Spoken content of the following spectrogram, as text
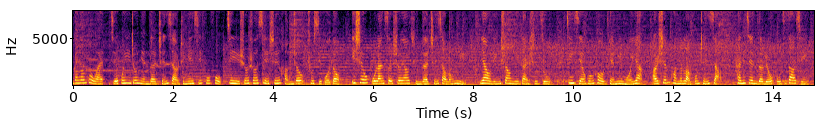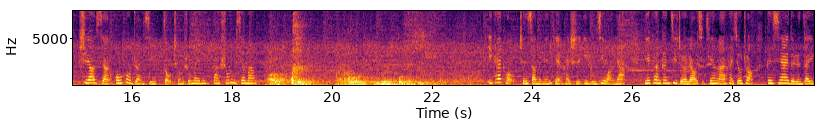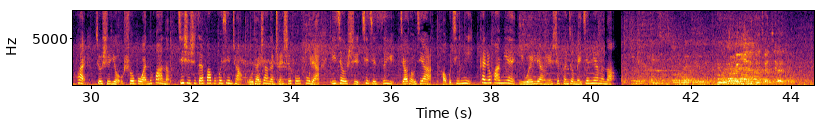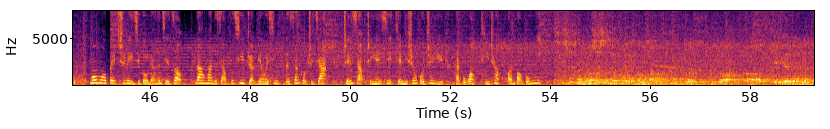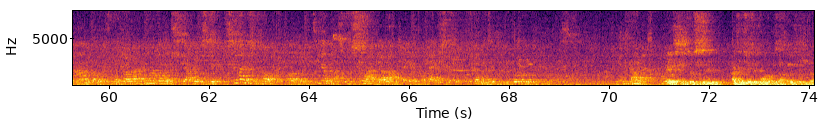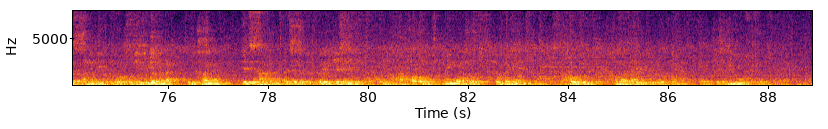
刚刚过完结婚一周年的陈晓、陈妍希夫妇，近日双双现身杭州出席活动。一身湖蓝色收腰裙的陈晓龙女，妙龄少女感十足，尽显婚后甜蜜模样。而身旁的老公陈晓，罕见的留胡子造型，是要想婚后转型走成熟魅力大叔路线吗？啊，对。然后因为后面的事情。一开口，陈晓的腼腆还是一如既往呀。别看跟记者聊起天来害羞状，跟心爱的人在一块就是有说不完的话呢。即使是在发布会现场，舞台上的陈氏夫妇俩依旧是窃窃私语，交头接耳，好不亲密。看着画面，以为两人是很久没见面了呢。默默被吃了一记狗粮的节奏，浪漫的小夫妻转变为幸福的三口之家。陈晓、陈妍希甜蜜生活之余，还不忘提倡环保公益。其实很多事情都可以从小东西开始做起，比如说呃节约能源啊，呃出门就要关灯啊、关冷气啊，或者是吃饭的时候呃尽量的把食物吃完，不要浪费，然后再就是多穿卫生巾，多用点。我也是，就是而且确实是我从小就是比较喜欢的电影，我我皮肤比较敏感，就是穿一些其他可能材质的，就特别贴身的衣服，我一躺上好动，一运动的时候就浑身。然后就从小家里就是呃贴身的衣物。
